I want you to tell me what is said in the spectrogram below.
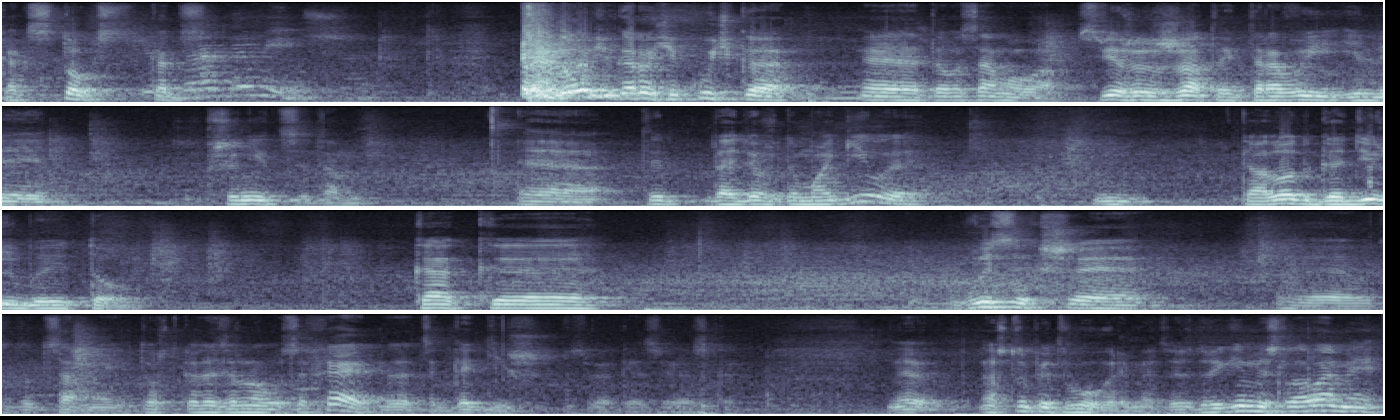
как сток, как, ну, в общем, короче, кучка э, этого самого свежесжатой травы или пшеницы там. Э, ты дойдешь до могилы, колод гадишь бы и то. Как э, высохшее э, вот этот самый, то, что когда зерно высыхает, называется такая связка, э, наступит вовремя. То есть, другими словами,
